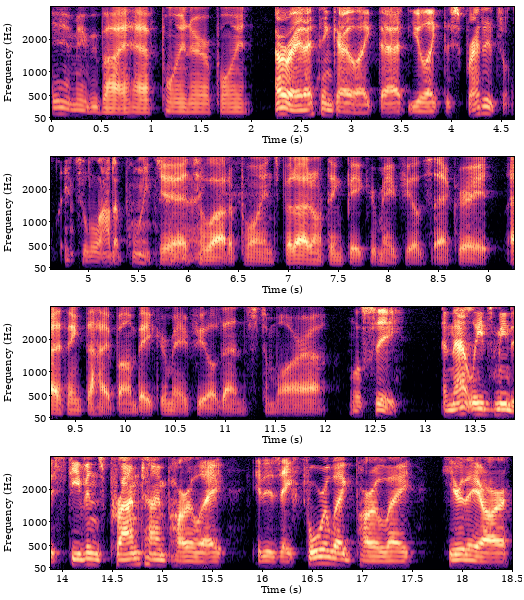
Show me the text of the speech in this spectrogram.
Yeah, maybe by a half point or a point. All right, I think I like that. You like the spread? It's a, it's a lot of points. Yeah, it's a lot of points, but I don't think Baker Mayfield's that great. I think the hype on Baker Mayfield ends tomorrow. We'll see. And that leads me to Steven's primetime parlay. It is a four leg parlay. Here they are.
